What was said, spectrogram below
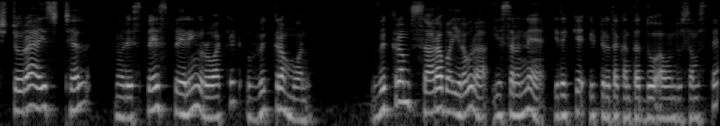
Storeys tall ನೋಡಿ space faring rocket Vikram one. Vikram ಸಾರಾಭಾಯಿರವರ ಹೆಸರನ್ನೇ ಇದಕ್ಕೆ ಇಟ್ಟಿರತಕ್ಕಂಥದ್ದು ಆ ಒಂದು ಸಂಸ್ಥೆ.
